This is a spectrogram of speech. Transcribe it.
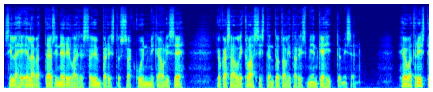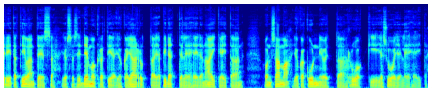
sillä he elävät täysin erilaisessa ympäristössä kuin mikä oli se, joka salli klassisten totalitarismien kehittymisen. He ovat ristiriita tilanteessa, jossa se demokratia, joka jarruttaa ja pidättelee heidän aikeitaan, on sama, joka kunnioittaa, ruokkii ja suojelee heitä.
